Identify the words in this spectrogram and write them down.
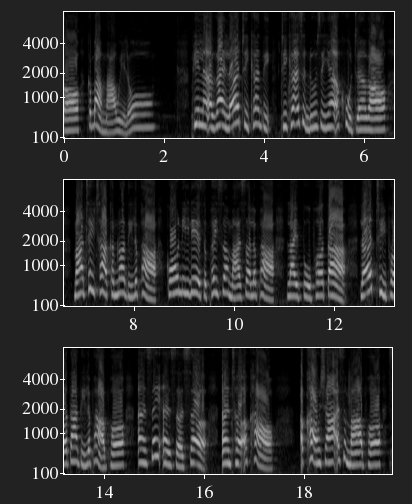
ကောကပမာဝေလောဖီလန်အဂိုင်လာထိခန့်တိထိခန့်စဒူးစင်ရအခုတန်းကော မာထိတ်ချခမလော့ဒီလဖာကိုနီလေးစဖိတ်ဆမာဆလဖာလိုက်တူဖောတာလာထီဖောတာဒီလဖာဖောအန်စိတ်အန်ဆာဆာအန်ထအခေါအခေါင်ရှားအစမာဖောစ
